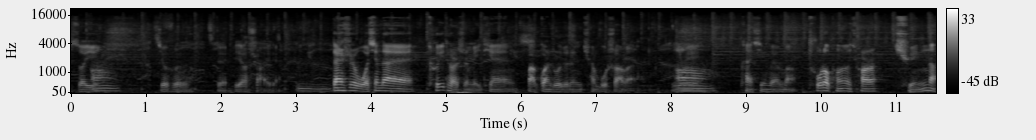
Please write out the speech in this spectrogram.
所以啊，就是对比较少一点。嗯但是我现在 Twitter 是每天把关注的人全部刷完，因为啊，看新闻嘛。除了朋友圈群呢，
